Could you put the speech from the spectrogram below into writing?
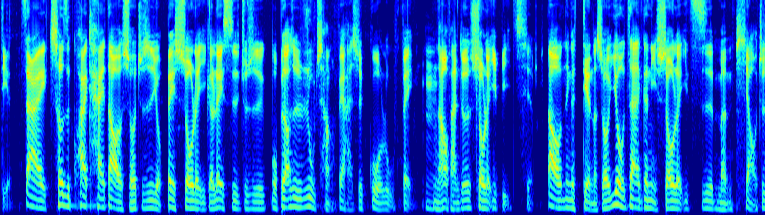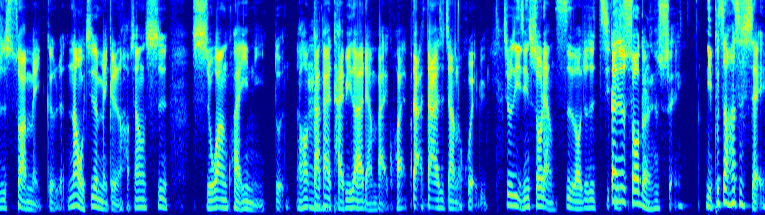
点，在车子快开到的时候，就是有被收了一个类似就是我。不知道是入场费还是过路费，嗯，然后反正就是收了一笔钱。到那个点的时候，又再跟你收了一次门票，就是算每个人。那我记得每个人好像是十万块印尼盾，然后大概台币大概两百块，大大概是这样的汇率，就是已经收两次了，就是。但是收的人是谁？你不知道他是谁？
